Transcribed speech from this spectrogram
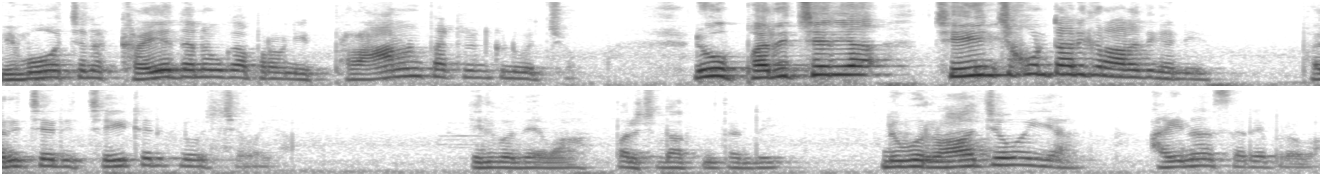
విమోచన క్రయధనంగా ప్రభు నీ ప్రాణం పెట్టడానికి నువ్వు వచ్చావు. నువ్వు పరిచర్య చేయించుకోవటానికి రాలేదు కానీ పరిచర్య చేయటానికి నువ్వు వచ్చావయ్యా ఇదిగో దేవా పరిశుధాత్మ తండ్రి నువ్వు రాజు అయ్యా. అయినా సరే ప్రభా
